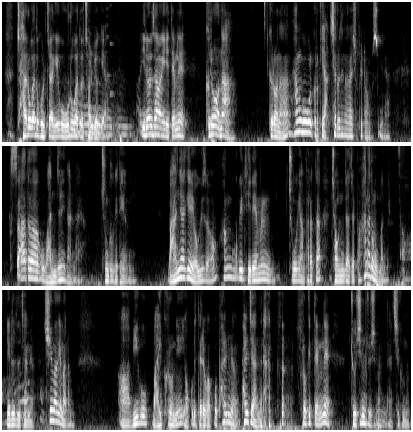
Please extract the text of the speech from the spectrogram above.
좌로 가도 골짜기고 우로 가도 절벽이야. 음, 음, 이런 상황이기 때문에 그러나 그러나 한국을 그렇게 약체로 생각하실 필요는 없습니다. 사드하고 완전히 달라요. 중국의 대응이. 만약에 여기서 한국의 디램을 중국이 안 팔았다? 전자제품 하나도 못 만들어. 어. 예를 들자면 심하게 말하면 아 미국 마이크론이 옆구리 때려갖고 팔면 팔지 않는 한 그렇기 때문에 조심조심합니다. 지금은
